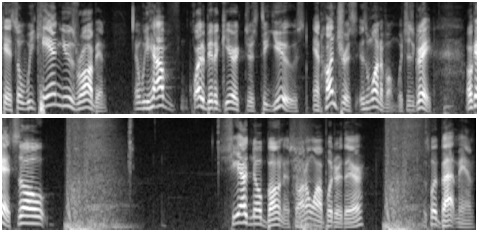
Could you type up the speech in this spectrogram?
Okay, so we can use Robin. And we have quite a bit of characters to use. And Huntress is one of them, which is great. Okay, so... She has no bonus, so I don't want to put her there. Let's put Batman.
